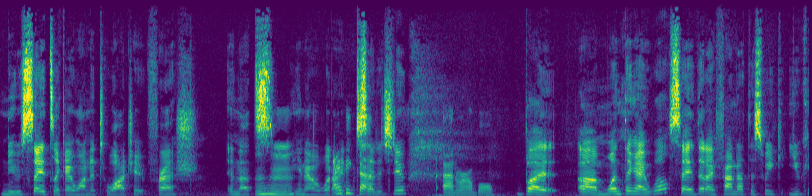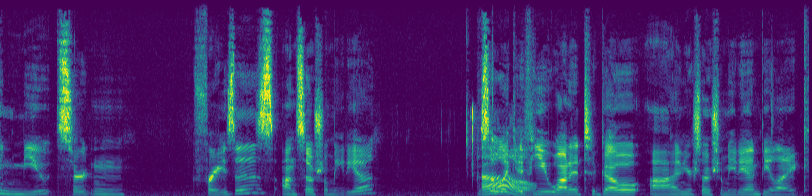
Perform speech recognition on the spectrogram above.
news sites. Like I wanted to watch it fresh, and that's you know what I, I think decided to do. admirable. But um, one thing I will say that I found out this week, you can mute certain phrases on social media. So, like, if Oh. you wanted to go on your social media and be like,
